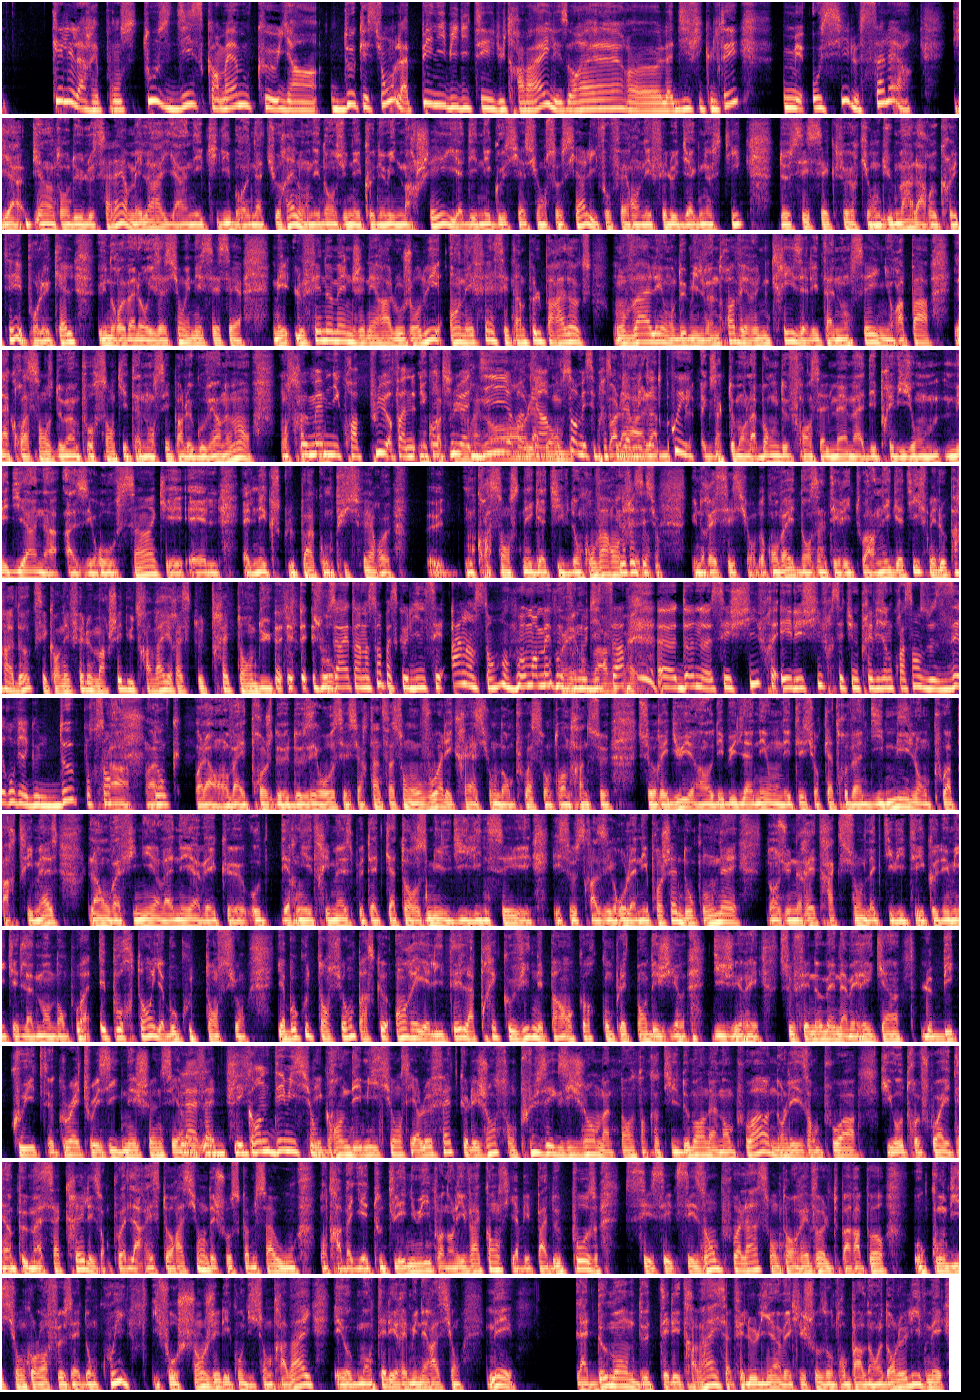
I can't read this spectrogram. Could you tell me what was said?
quelle est la réponse? Tous disent quand même qu'il y a deux questions la pénibilité du travail, les horaires, euh, la difficulté, mais aussi le salaire. Il y a bien entendu le salaire, mais là, il y a un équilibre naturel. On est dans une économie de marché, il y a des négociations sociales. Il faut faire en effet le diagnostic de ces secteurs qui ont du mal à recruter et pour lesquels une revalorisation est nécessaire. Mais le phénomène général aujourd'hui, en effet, c'est un peu le paradoxe. On va aller en 2023 vers une crise. Elle est annoncée. Il n'y aura pas la croissance de 1% qui est annoncée par le gouvernement. On sera Eux-mêmes n'y croient plus, enfin, continuent à vraiment. dire qu'il y a La 1%, banque- mais c'est presque voilà, la méthode la-. Exactement. La Banque de France elle-même a des prévisions médianes à, à 0,5 et elle, elle n'exclut pas qu'on puisse faire euh, une croissance négative. Donc on va rentrer Une récession. dans une récession. Donc on va être dans un territoire négatif. Mais le paradoxe, c'est qu'en effet, le marché du travail reste très tendu. Euh, euh, Je vous arrête un instant parce que l'INSEE, à l'instant, au moment même où vous nous dites parle, ça, ouais. euh, donne ces chiffres et les chiffres, c'est une prévision de croissance de 0,2%. Voilà, voilà. Donc, Voilà, on va être proche de, de zéro, c'est certain. De toute façon, on voit les créations d'emplois sont en train de se, se réduire. hein. Au début de l'année, on était sur 90 000 emplois par trimestre. Là, on va finir l'année avec, euh, au dernier trimestre, peut-être 14 000, dit l'INSEE, et, et ce sera zéro l'année prochaine. Donc, on est dans une rétraction de l'activité économique et de la demande d'emploi. Et pourtant, il y a beaucoup de tensions. Il y a beaucoup de tensions parce que, en réalité, l'après-Covid n'est pas encore complètement digéré. Ce phénomène américain, le Big Quit, the Great Resignation, c'est la- le la- fait les grandes démissions. les grandes démissions, c'est-à-dire le fait que les gens sont plus exigeants maintenant quand ils demandent un emploi, dans les emplois qui autrefois étaient un peu massacrés, les emplois de la restauration, des choses comme ça où on travaillait toutes les nuits pendant les vacances, il n'y avait pas de pause. Ces, emplois-là sont en révolte par rapport aux conditions qu'on leur faisait. Donc oui, il faut changer les conditions de travail et augmenter les rémunérations. Mais la demande de télétravail, ça fait le lien avec les choses dont on parle dans, dans le livre, mais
